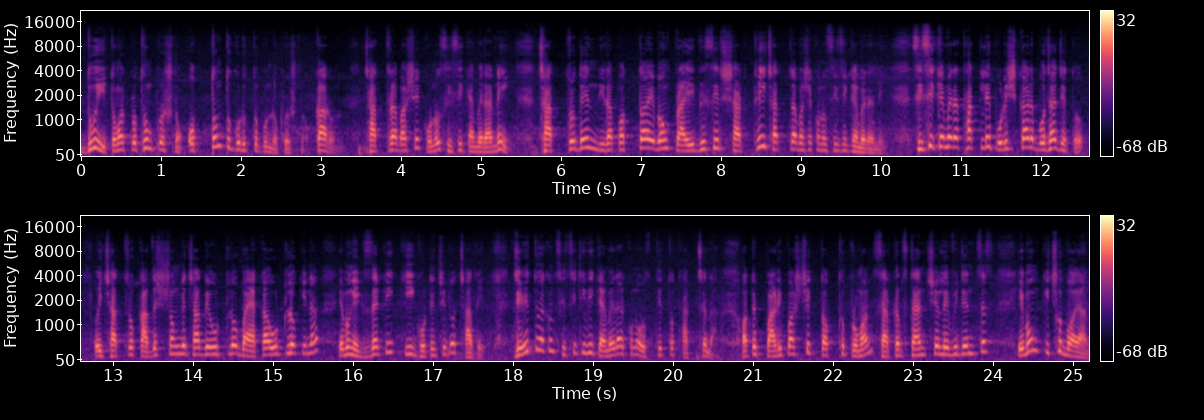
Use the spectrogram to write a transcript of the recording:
দুই, তোমার প্রথম প্রশ্ন অত্যন্ত গুরুত্বপূর্ণ প্রশ্ন। কারণ, ছাত্রাবাসে কোনো সিসি ক্যামেরা নেই। ছাত্রদের নিরাপত্তা এবং প্রাইভেসির স্বার্থেই ছাত্রাবাসে কোনো সিসি ক্যামেরা নেই। সিসি ক্যামেরা থাকলে পরিষ্কার বোঝা যেত ওই ছাত্র কাদের সঙ্গে ছাদে উঠল বা একা উঠল কিনা এবং এক্স্যাক্টলি কি ঘটেছিল ছাদে। যেহেতু এখন সিসিটিভি ক্যামেরার কোনো অস্তিত্ব থাকছে না। অতএব পারিপার্শ্বিক তথ্য প্রমাণ সার্কামস্ট্যান্সিয়াল এভিডেন্সেস এবং কিছু বয়ান।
